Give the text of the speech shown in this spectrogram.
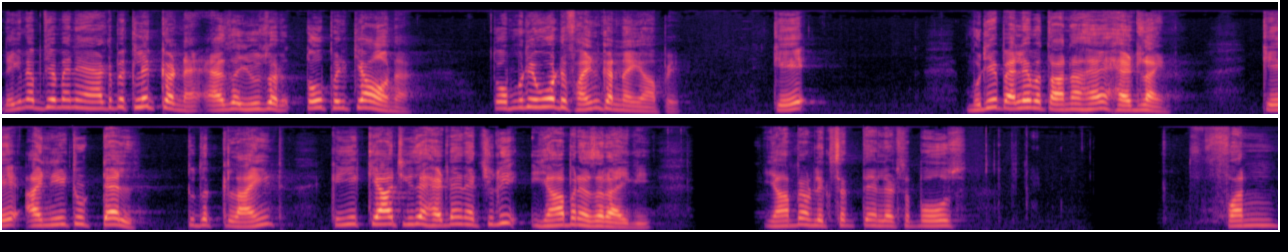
लेकिन अब जब मैंने ऐड पे क्लिक करना है एज अ यूज़र तो फिर क्या होना है? तो मुझे वो डिफाइन करना है यहाँ पे कि मुझे पहले बताना है हेडलाइन कि I need to tell to the client कि ये क्या चीज़ है हेडलाइन एक्चुअली यहाँ पर नज़र आएगी। यहाँ पे हम लिख सकते हैं let suppose fun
